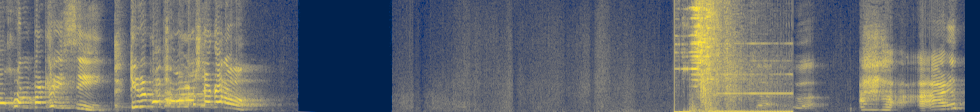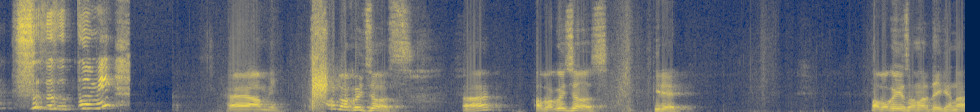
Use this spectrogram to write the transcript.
কখন পাঠাইছি? কিরে কথা বলস না কেন? আরে, তুমি? হ্যাঁ আমি। অবাক হইছস? হ্যাঁ? অবাক হইছস? কিরে? অবাক হইছস আমার দেখে, না?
